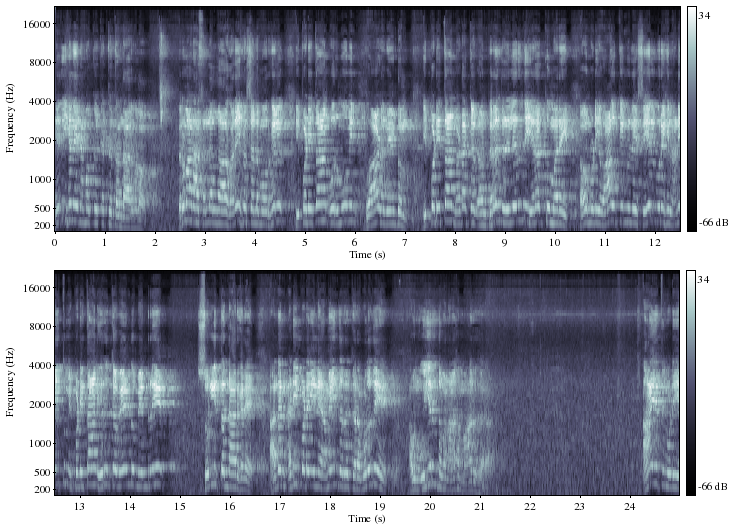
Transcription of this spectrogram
நெறிகளை நமக்கு கற்றுத் தந்தார்களோ பெருமானா ஸல்லல்லாஹு அலைஹி செல்லும் அவர்கள் இப்படித்தான் ஒரு மூமின் வாழ வேண்டும். இப்படித்தான் நடக்க அவன் பிறந்ததிலிருந்து இறக்கும் வரை அவனுடைய வாழ்க்கையினுடைய செயல்முறைகள் அனைத்தும் இப்படித்தான் இருக்க வேண்டும் என்று சொல்லி தந்தார்களே. அதன் அடிப்படையிலே அமைந்திருக்கிற பொழுது அவன் உயர்ந்தவனாக மாறுகிறான். ஆயத்தினுடைய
